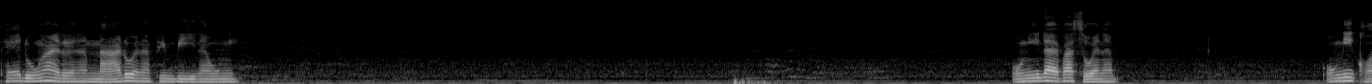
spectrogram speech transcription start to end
แท้ดูง่ายเลยนะหนาด้วยนะพิมพ์บีนะวงนี้ องค์นี้ได้ผ้าสวยนะครับ องค์นี้ขอ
